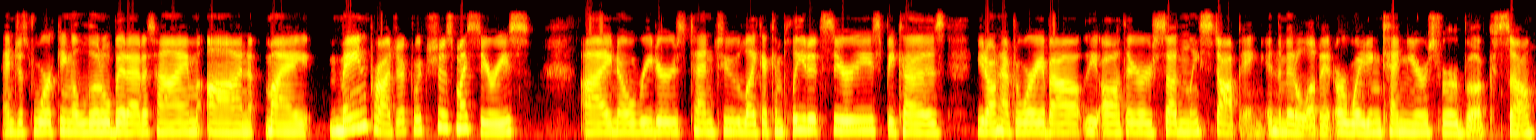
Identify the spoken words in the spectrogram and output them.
and just working a little bit at a time on my main project, which is my series. I know readers tend to like a completed series because you don't have to worry about the author suddenly stopping in the middle of it or waiting 10 years for a book. So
